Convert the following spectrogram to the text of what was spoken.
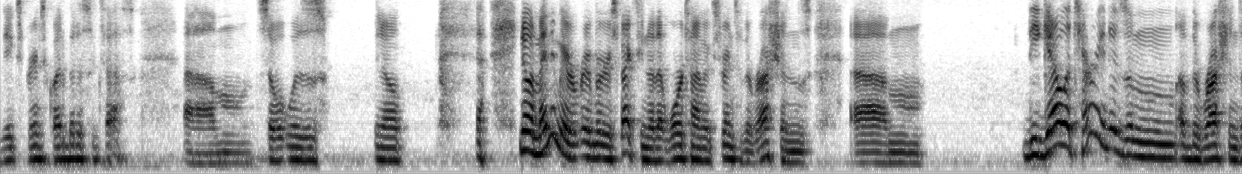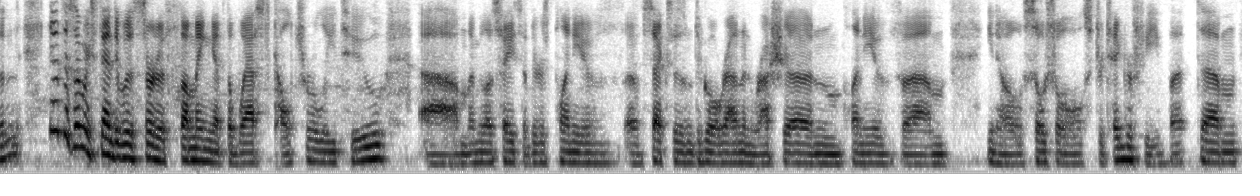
they experienced quite a bit of success. Um, so it was, you know, you know, in many respects, you know, that wartime experience of the Russians, um, the egalitarianism of the Russians, and you know, to some extent, it was sort of thumbing at the West culturally too. Um, I mean, let's face it, there's plenty of, of sexism to go around in Russia, and plenty of um, you know social stratigraphy. But um,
